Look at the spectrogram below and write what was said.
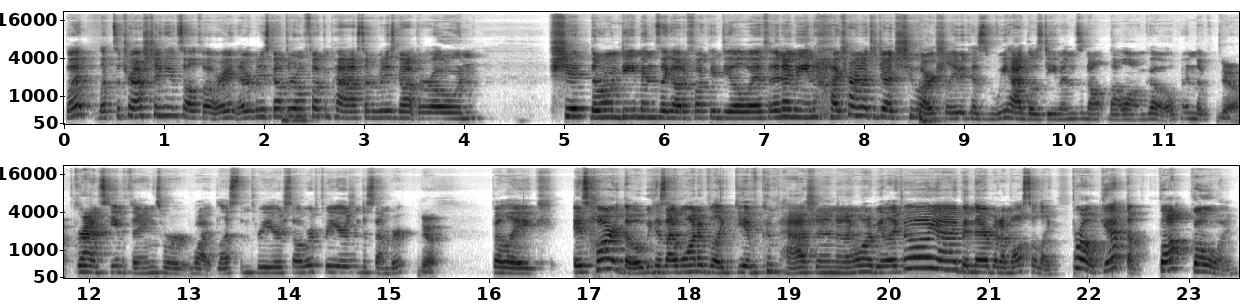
But that's the trash taking itself out, right? Everybody's got their own Mm-hmm. fucking past. Everybody's got their own shit, their own demons they gotta fucking deal with. And I mean, I try not to judge too harshly because we had those demons not that long ago. In the Yeah. grand scheme of things, we're what, less than three years sober? Three years in December. Yeah. But like, it's hard though because I want to like give compassion and I want to be like, oh yeah, I've been there, but I'm also like, bro, get the fuck going.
